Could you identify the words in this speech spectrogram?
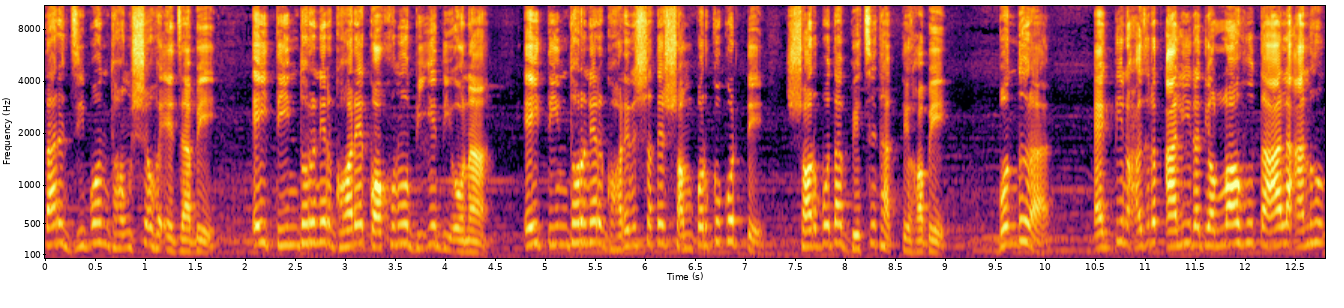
তার জীবন ধ্বংস হয়ে যাবে। এই তিন ধরনের ঘরে কখনো বিয়ে দিও না। এই তিন ধরনের ঘরের সাথে সম্পর্ক করতে সর্বদা বেঁচে থাকতে হবে। বন্ধুরা, একদিন হজরত আলী রাজি আল্লাহ তাআলা আনহু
